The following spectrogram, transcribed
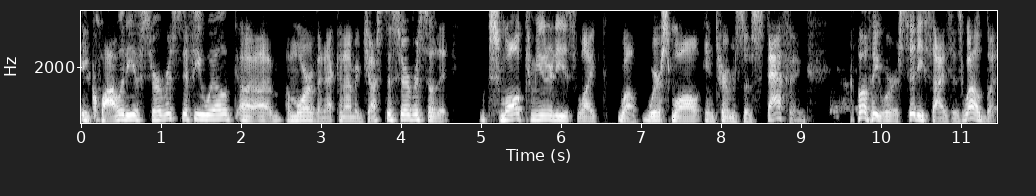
equality of service if you will uh, a more of an economic justice service so that small communities like well we're small in terms of staffing clearly we're a city size as well but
